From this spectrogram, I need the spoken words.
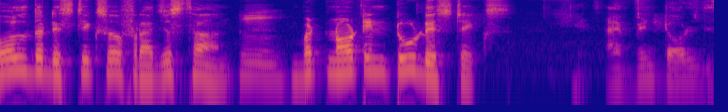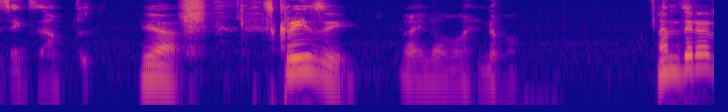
all the districts of rajasthan Hmm. but not in two districts I've been told this example. yeah it's crazy I know, I know. And there are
